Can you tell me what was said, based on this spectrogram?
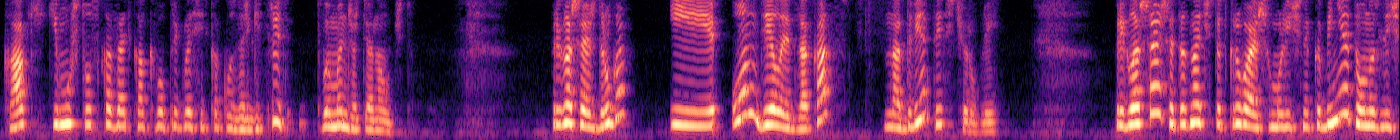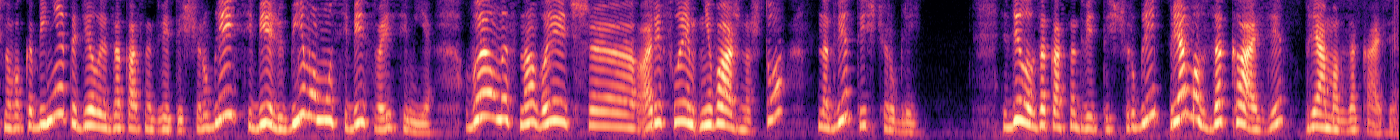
как ему что сказать, как его пригласить, как его зарегистрировать, твой менеджер тебя научит. Приглашаешь друга, и он делает заказ на 2000 рублей. Приглашаешь, это значит, открываешь ему личный кабинет, он из личного кабинета делает заказ на 2000 рублей себе, любимому, себе и своей семье. Wellness, Novage, Oriflame, неважно что, на 2000 рублей. Сделав заказ на 2000 рублей, прямо в заказе, прямо в заказе,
